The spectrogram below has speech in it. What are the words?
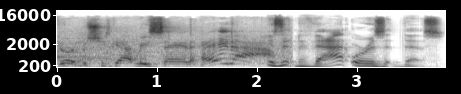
good, but she's got me saying hey now. Is it that or is it this?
